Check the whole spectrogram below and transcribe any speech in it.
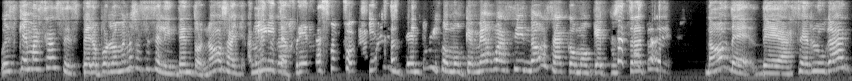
pues ¿qué más haces? Pero por lo menos haces el intento, ¿no? O sea, a mí te aprietas un poquito. Intento y como que me hago así, ¿no? O sea, como que pues trato de, ¿no? De, de hacer lugar.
